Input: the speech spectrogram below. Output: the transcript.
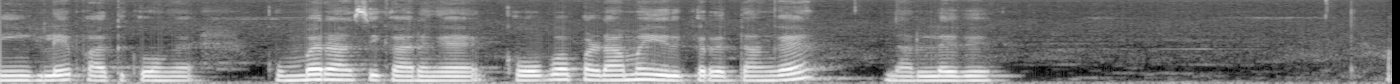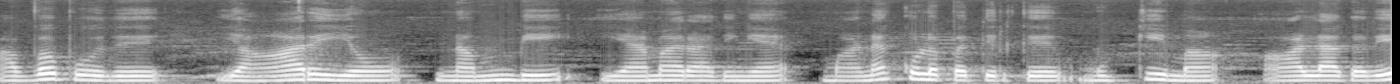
நீங்களே பார்த்துக்கோங்க கும்பராசிக்காரங்க கோபப்படாமல் இருக்கிறது தாங்க நல்லது. அவ்வப்போது யாரையும் நம்பி ஏமாறாதீங்க. மனக்குழப்பத்திற்கு முக்கியமாக ஆளாகவே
